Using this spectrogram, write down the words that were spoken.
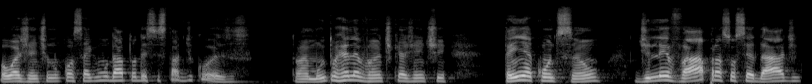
ou a gente não consegue mudar todo esse estado de coisas. Então é muito relevante que a gente tenha condição de levar para a sociedade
